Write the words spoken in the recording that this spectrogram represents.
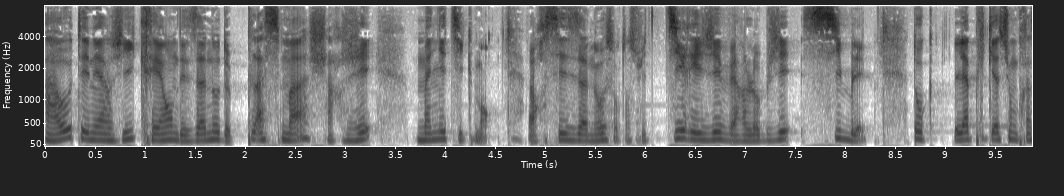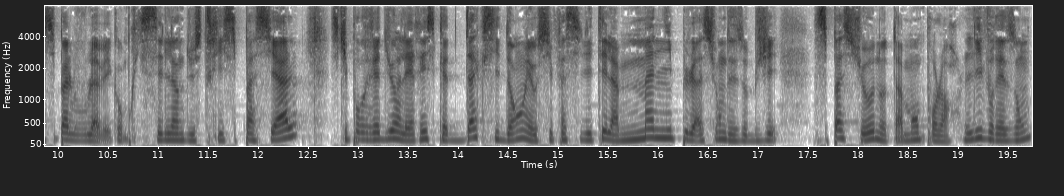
à haute énergie créant des anneaux de plasma chargés magnétiquement. Alors ces anneaux sont ensuite dirigés vers l'objet ciblé. Donc l'application principale, vous l'avez compris, c'est l'industrie spatiale, ce qui pourrait réduire les risques d'accidents et aussi faciliter la manipulation des objets spatiaux, notamment pour leur livraison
